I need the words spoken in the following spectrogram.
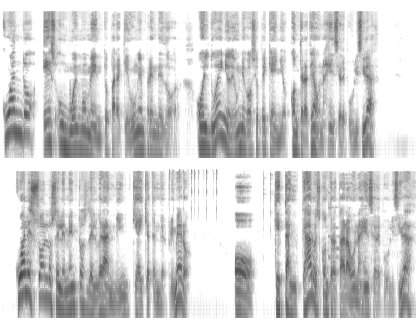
¿Cuándo es un buen momento para que un emprendedor o el dueño de un negocio pequeño contrate a una agencia de publicidad? ¿Cuáles son los elementos del branding que hay que atender primero? ¿O qué tan caro es contratar a una agencia de publicidad?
